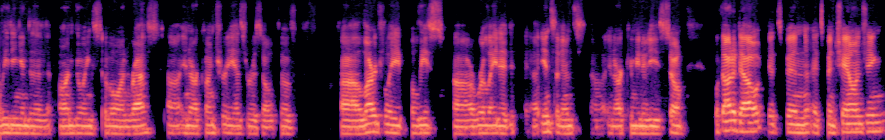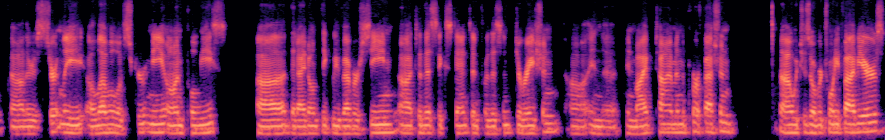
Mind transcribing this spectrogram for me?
leading into ongoing civil unrest in our country as a result of uh, largely police uh, related uh, incidents in our communities. So without a doubt, it's been, it's been challenging. there's certainly a level of scrutiny on police uh, that I don't think we've ever seen uh, to this extent and for this duration uh, in the in my time in the profession, which is over 25 years.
